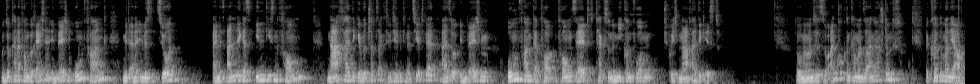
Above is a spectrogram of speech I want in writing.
Und so kann er davon berechnen, in welchem Umfang mit einer Investition eines Anlegers in diesen Fonds nachhaltige Wirtschaftsaktivitäten finanziert werden, also in welchem Umfang der Fonds selbst taxonomiekonform, sprich nachhaltig ist. So, wenn man sich das so anguckt, dann kann man sagen, ja, stimmt. Da könnte man ja auch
